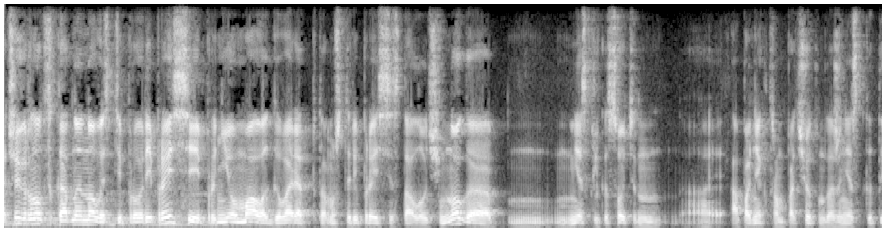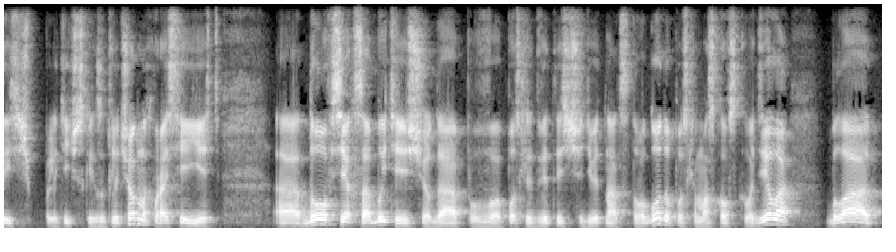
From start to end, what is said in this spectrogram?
Хочу вернуться к одной новости про репрессии. Про нее мало говорят, потому что репрессий стало очень много. Несколько сотен, а по некоторым подсчетам даже несколько тысяч политических заключенных в России есть. Э, до всех событий еще, да, после 2019 года, после московского дела, была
